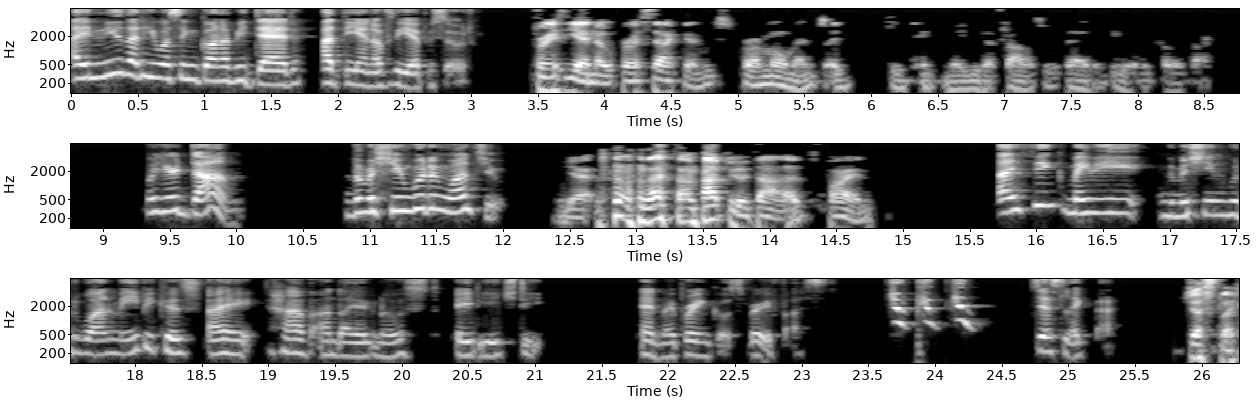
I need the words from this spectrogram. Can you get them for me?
I knew that he wasn't gonna be dead at the end of the episode. For a, yeah, no, for a second, for a moment, I did think maybe that Travis was dead and he wasn't coming back. Well, you're dumb. The machine wouldn't want you. Yeah, that's, I'm happy with that. That's fine. I think maybe the machine would want me because I have undiagnosed ADHD and my brain goes very fast. Pew, pew, pew. Just like that. Just like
